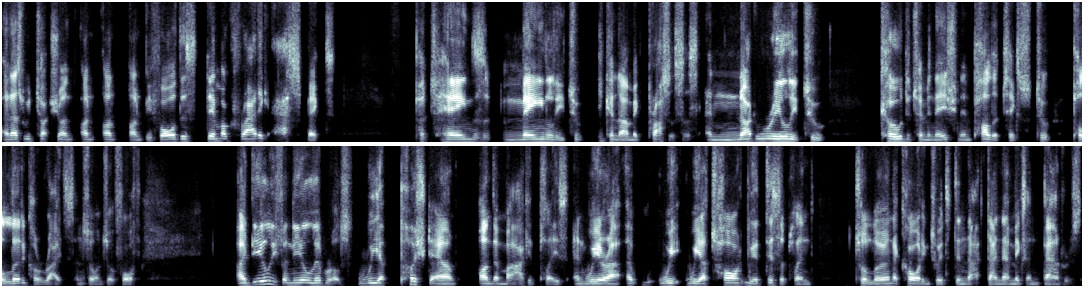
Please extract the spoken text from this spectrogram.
and as we touched on, on, on, on before, this democratic aspect pertains mainly to economic processes and not really to co-determination in politics, to political rights, and so on and so forth. Ideally, for neoliberals, we are pushed down on the marketplace, and we are uh, we we are taught, we are disciplined to learn according to its dynamics and boundaries.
